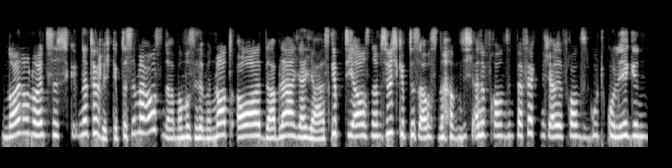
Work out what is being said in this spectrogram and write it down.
99, natürlich gibt es immer Ausnahmen. Man muss jetzt immer not all, bla bla, ja, ja. Es gibt die Ausnahmen, natürlich gibt es Ausnahmen. Nicht alle Frauen sind perfekt, nicht alle Frauen sind gute Kolleginnen,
